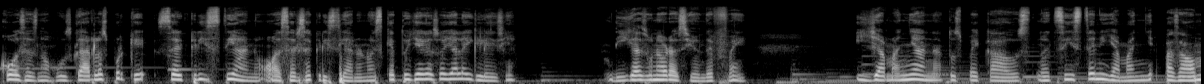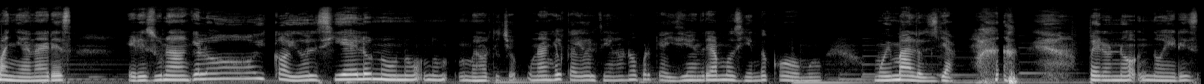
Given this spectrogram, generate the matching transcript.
cosa es no juzgarlos porque ser cristiano o hacerse cristiano no es que tú llegues hoy a la iglesia, digas una oración de fe y ya mañana tus pecados no existen y ya pasado mañana eres eres un ángel, ay, caído del cielo, no, no, no, mejor dicho, un ángel caído del cielo, no, porque ahí sí vendríamos siendo como muy, malos ya. Pero no, no eres,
